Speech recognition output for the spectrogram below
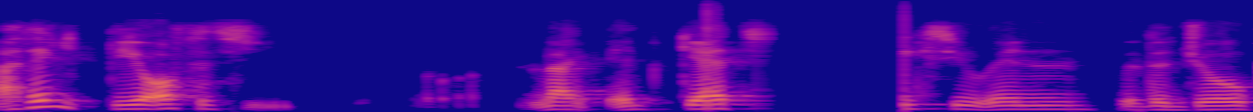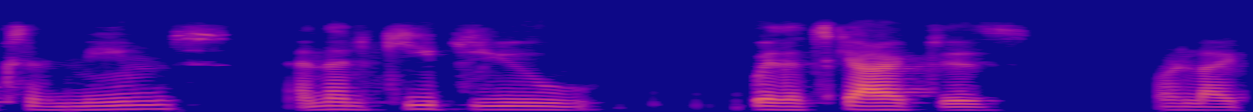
I think The Office like it gets takes you in with the jokes and memes and then keeps you with its characters or like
